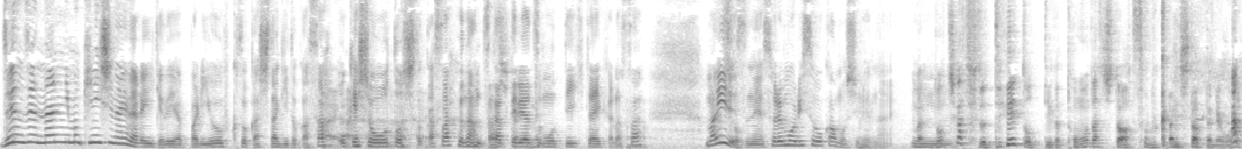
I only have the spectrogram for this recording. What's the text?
全然何にも気にしないならいいけどやっぱり洋服とか下着とかさ、はいはいはいお化粧落としとかさ普段使ってるやつ持っていきたいからさ、まあいいですね。それも理想かもしれない、まあ、うん。どっちかというとデートっていうか友達と遊ぶ感じだったね 俺は。ね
